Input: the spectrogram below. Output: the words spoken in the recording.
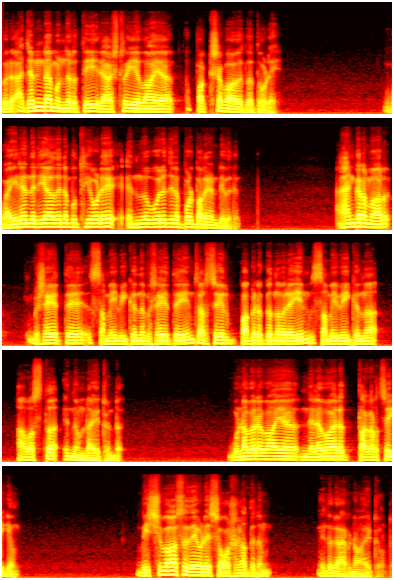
ഒരു അജണ്ട മുൻനിർത്തി രാഷ്ട്രീയമായ പക്ഷപാതിത്വത്തോടെ വൈരനിര്യാതന ബുദ്ധിയോടെ എന്നുപോലും ചിലപ്പോൾ പറയേണ്ടി വരും. ആങ്കർമാർ വിഷയത്തെ സമീപിക്കുന്ന വിഷയത്തെയും ചർച്ചയിൽ പങ്കെടുക്കുന്നവരെയും സമീപിക്കുന്ന അവസ്ഥ ഇന്നുണ്ടായിട്ടുണ്ട് ഗുണപരമായ നിലവാര തകർച്ചയ്ക്കും വിശ്വാസ്യതയുടെ ശോഷണത്തിനും ഇത് കാരണമായിട്ടുണ്ട്.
